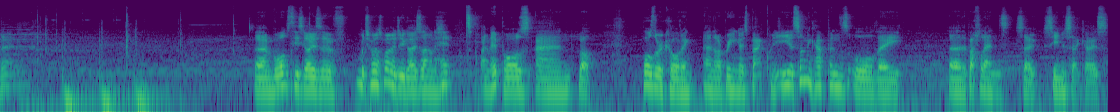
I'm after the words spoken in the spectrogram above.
them. Um, but once these guys have, which what I'm going to do, guys, I'm going to hit, I'm going to hit pause and well, pause the recording, and then I'll bring you guys back when either something happens or they, uh, the battle ends. So see you in a sec, guys.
